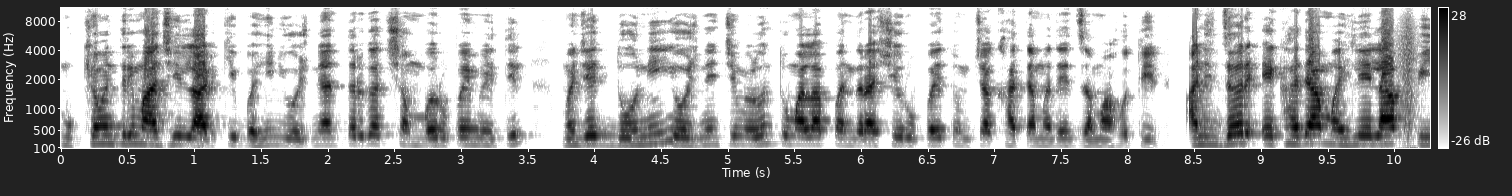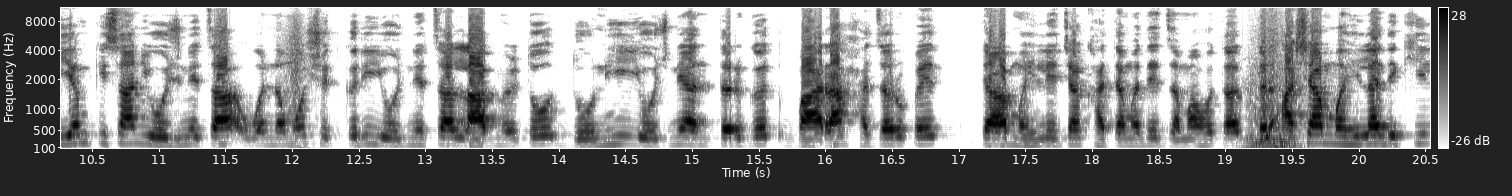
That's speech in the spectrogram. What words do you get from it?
मुख्यमंत्री माझी लाडकी बहीण योजनेअंतर्गत शंभर रुपये मिळतील. म्हणजे दोन्ही योजनेचे मिळून तुम्हाला पंधराशे रुपये तुमच्या खात्यामध्ये जमा होतील. आणि जर एखाद्या महिलेला पीएम किसान योजनेचा व नमो शेतकरी योजनेचा लाभ मिळतो दोन्ही योजनेअंतर्गत बारा हजार रुपये त्या महिलेच्या खात्यामध्ये जमा होतात. तर अशा महिला देखील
